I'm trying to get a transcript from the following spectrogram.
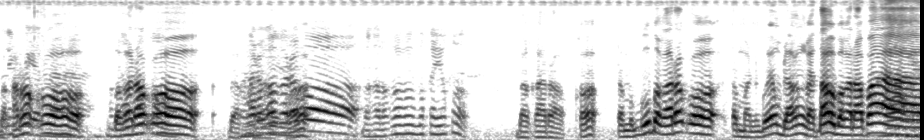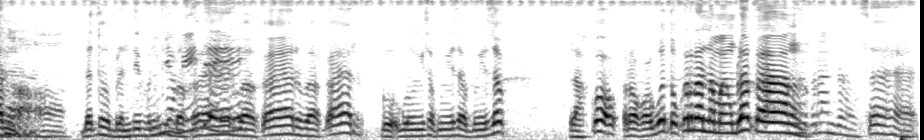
Bakar rokok. Bakar rokok. Bakar rokok. Bakar rokok apa bakar yoko bakar rokok temen gue bakar rokok. Teman gue yang belakang nggak tahu bakar apaan. Udah tuh berhenti berhenti bakar bakar bakar. Gue gue ngisap ngisap ngisap. Lah kok rokok gue tukeran sama yang belakang? Keren tuh. set.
